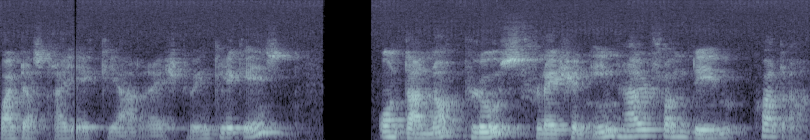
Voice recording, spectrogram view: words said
weil das Dreieck ja rechtwinklig ist, und dann noch plus Flächeninhalt von dem Quadrat.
